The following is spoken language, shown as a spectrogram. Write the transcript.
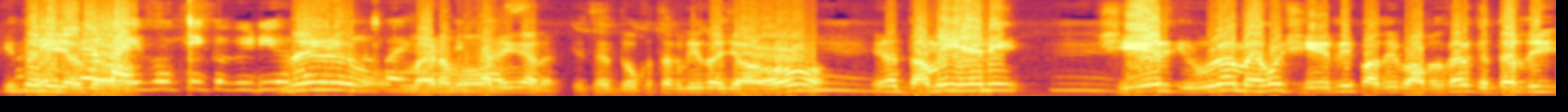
ਕਿਤੇ ਨਹੀਂ ਜਾਂਦਾ ਉਹ। ਲਾਈਵ ਹੋ ਕੇ ਇੱਕ ਵੀਡੀਓ ਨਹੀਂ ਮੈਡਮ ਉਹ ਨਹੀਂ ਗੱਲ। ਜਿੱਥੇ ਦੁੱਖ ਤਕਲੀਫ ਤਾਂ ਜਾਓ। ਇਹਦਾ ਦਮ ਹੀ ਹੈ ਨਹੀਂ। ਸ਼ੇਰ ਜ਼ਰੂਰ ਆ ਮੈਂ ਕੋ ਸ਼ੇਰ ਦੀ ਪਦਵੀ ਵਾਪਸ ਕਰ ਗਿੱਦੜ ਦੀ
